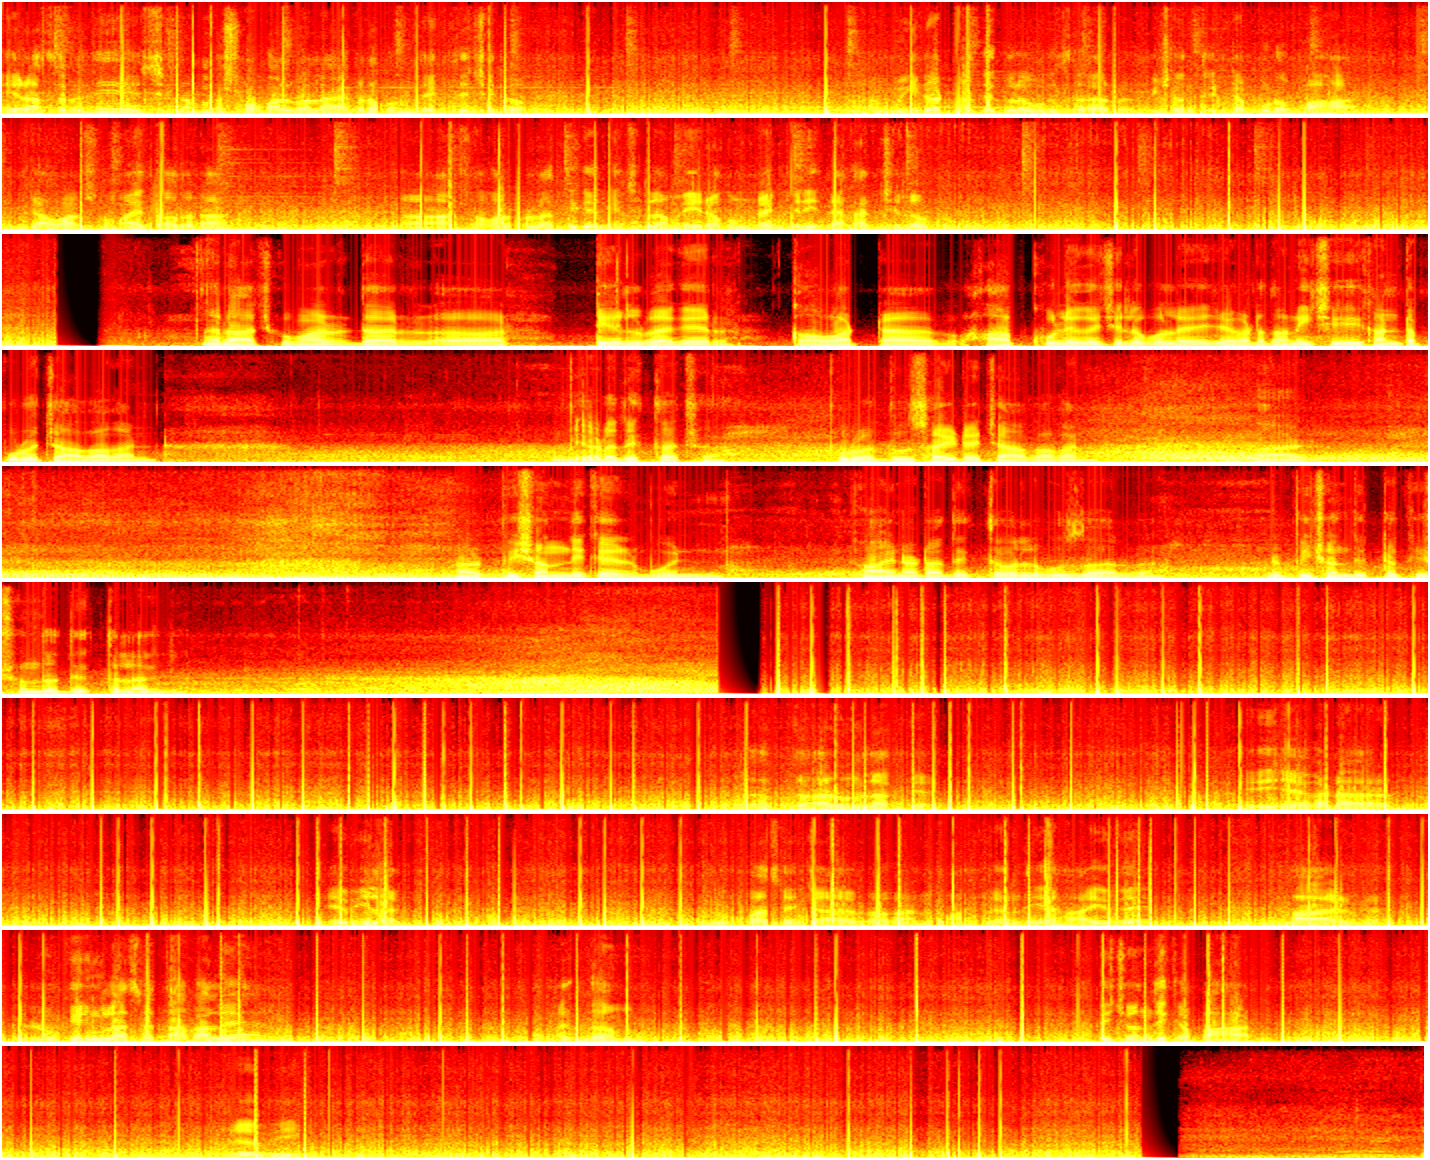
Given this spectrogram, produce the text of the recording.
এই রাস্তাটা দিয়ে এসেছিলাম আমরা সকালবেলা একরকম দেখতে ছিল। মিররটা দেখলে বুঝতে পারবে পিছন দিকটা পুরো পাহাড়। যাওয়ার সময় তো অতটা আহ, সকালবেলার দিকে গেছিলাম এইরকম টাইপেরই দেখাচ্ছিল। রাজকুমার দার টেল ব্যাগের কভারটা হাফ খুলে গেছিল বলে জায়গাটা দাঁড়িয়েছি এখানটা পুরো চা বাগান। জায়গাটা দেখতে পাচ্ছ? পুরো দু সাইডে চা বাগান। আর আর পিছন দিকের আয়নাটা দেখতে পারলে বুঝতে পারবে। পিছন দিকটা কি সুন্দর দেখতে লাগছে দারুণ লাগছে এই জায়গাটার হেভি লাগছে দুপাশে চায়ের বাগান, মাঝখান দিয়ে হাইওয়ে আর লুকিং গ্লাসে তাকালে একদম পিছন দিকে পাহাড়। হেভি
